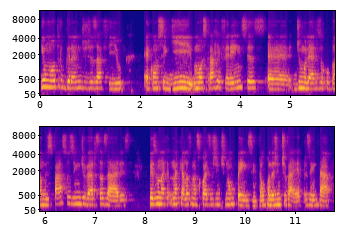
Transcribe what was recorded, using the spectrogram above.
E um outro grande desafio é conseguir mostrar referências é, de mulheres ocupando espaços em diversas áreas, mesmo na, naquelas nas quais a gente não pensa. Então, quando a gente vai apresentar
